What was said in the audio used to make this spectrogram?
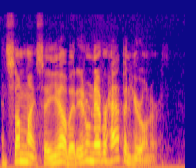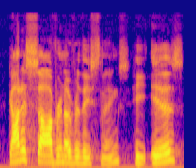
And some might say, yeah, but it'll never happen here on earth. God is sovereign over these things. He is.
